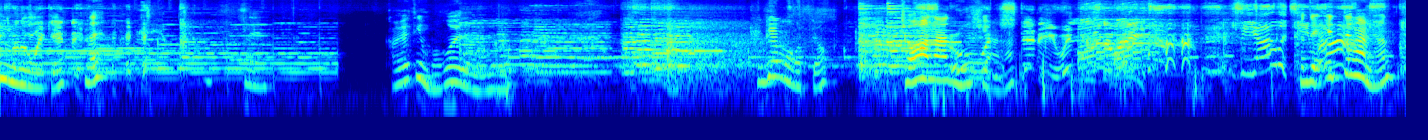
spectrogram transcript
막판입니다, 이게. 네? 네. 감자튀김 먹어야 되나요? 두개 먹었죠? 저 하나, 루시 하나. 근데 1등 하면.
